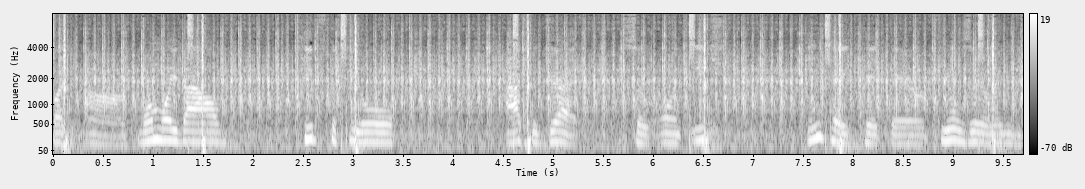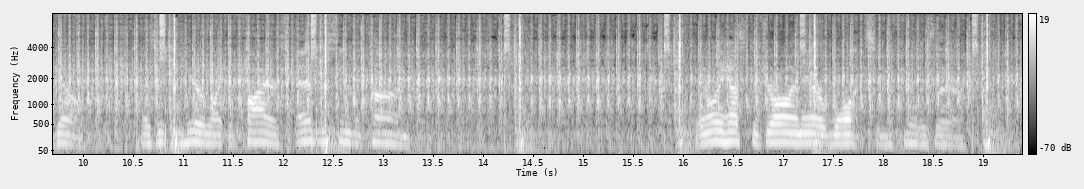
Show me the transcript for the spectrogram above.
But uh, one-way valve keeps the fuel at the jet. So on each intake pit there, fuel's there ready to go. As you can hear, like it fires every single time. It only has to draw in air once and the fuel's there.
